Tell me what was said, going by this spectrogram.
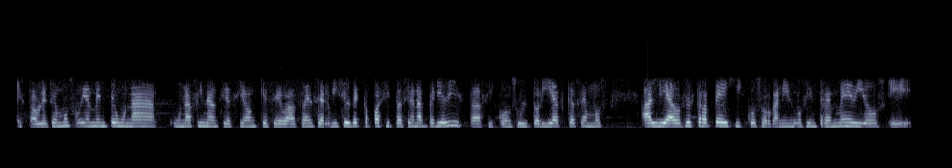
establecemos obviamente una, una financiación que se basa en servicios de capacitación a periodistas y consultorías que hacemos aliados estratégicos, organismos intermedios. Eh,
